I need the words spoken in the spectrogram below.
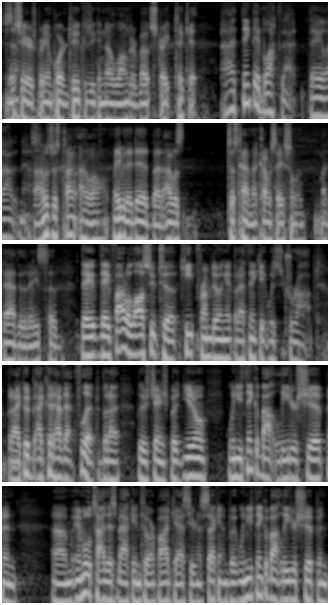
So, this year is pretty important too because you can no longer vote straight ticket. I think they blocked that. They allowed it now. So I was just talking. oh, Well, maybe they did, but I was just having that conversation with my dad the other day. He said, they they filed a lawsuit to keep from doing it, but I think it was dropped. But I could I could have that flipped, but I but it was changed. But you know, when you think about leadership and um, and we'll tie this back into our podcast here in a second. But when you think about leadership and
